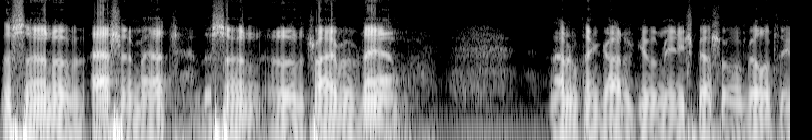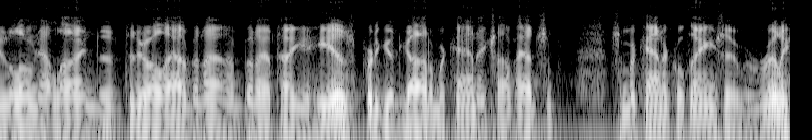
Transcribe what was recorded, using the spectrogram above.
the son of Ahisamach, the son of the tribe of Dan. And I don't think God has given me any special abilities along that line to, to do all that, but I, but I tell you, He is a pretty good God of mechanics. I've had some, some mechanical things that were really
